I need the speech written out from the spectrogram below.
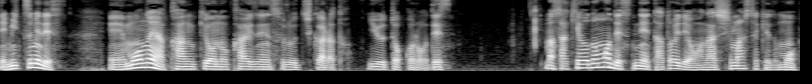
で、三つ目です。えー物や環境の改善する力というところです。まあ、先ほどもですね、例えでお話ししましたけども、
